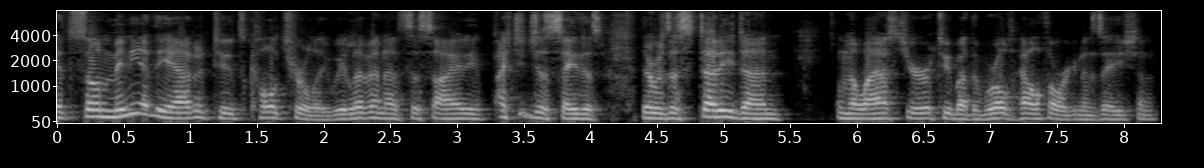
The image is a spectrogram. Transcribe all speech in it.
It's so many of the attitudes culturally. We live in a society, I should just say this. There was a study done in the last year or two by the World Health Organization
